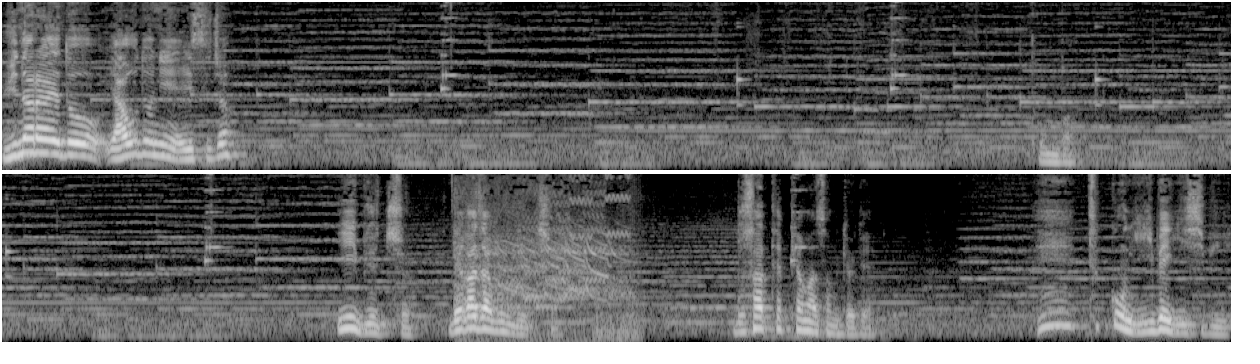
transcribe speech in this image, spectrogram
위나라에도 야우돈이 에이스죠? 이 뮤츠. 내가 잡은 뮤츠. 무사태평한 성격에. 헉, 특공 222.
